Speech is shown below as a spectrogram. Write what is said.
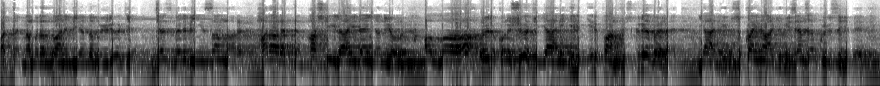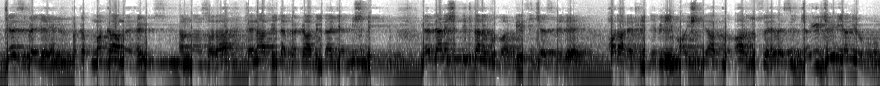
Hatta İmam-ı Rabbani bir yerde buyuruyor ki cezbeli bir insan var. Hararetten, aşk-ı ilahiden yanıyor. Allah öyle konuşuyor ki yani ilim, irfan fışkırıyor böyle. Yani su kaynağı gibi, zemzem kuyusu gibi. Cezbeli. Fakat makamı henüz ondan sonra fena fillah bekabillah gelmiş değil. Mevlana şimdi iki tane kul var. Birisi cezbeli, hararetli, ne bileyim iştiyaklı, arzusu, hevesi, cayır cayır yanıyor bu.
